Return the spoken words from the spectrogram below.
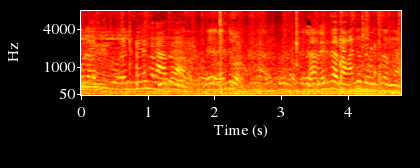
ஒரு அஞ்சு, ரெண்டு second தானே ஆகுது. வெட்டி தரேன், மஞ்சத்தை வெட்டி தரேன்.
